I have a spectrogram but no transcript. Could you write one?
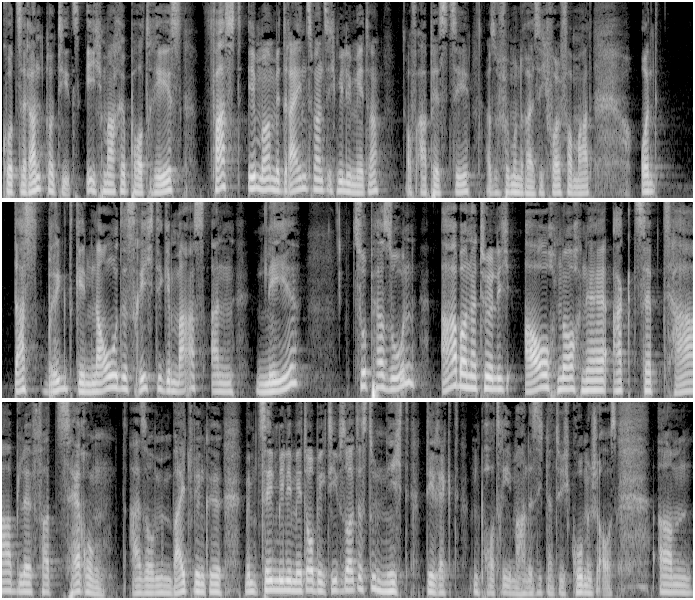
Kurze Randnotiz. Ich mache Porträts fast immer mit 23 Millimeter auf APS-C, also 35 Vollformat. Und das bringt genau das richtige Maß an Nähe zur Person, aber natürlich auch noch eine akzeptable Verzerrung. Also mit dem Weitwinkel, mit dem 10 mm Objektiv solltest du nicht direkt ein Porträt machen. Das sieht natürlich komisch aus. Ähm,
